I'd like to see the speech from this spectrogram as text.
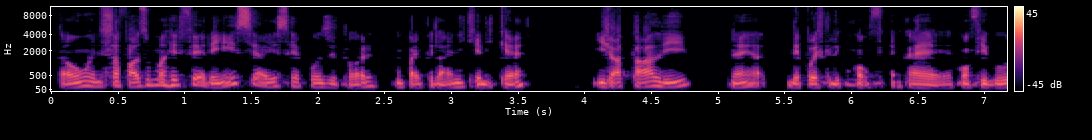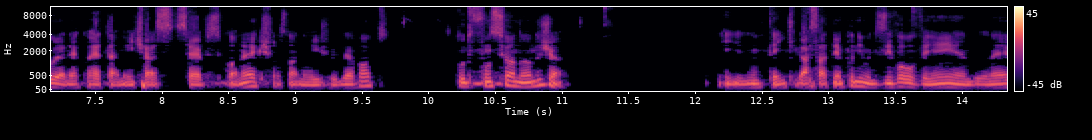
Então, ele só faz uma referência a esse repositório, no pipeline que ele quer, e já está ali, né, depois que ele é, configura né, corretamente as Service Connections lá no Azure DevOps, tudo funcionando já. E não tem que gastar tempo nenhum desenvolvendo, né,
